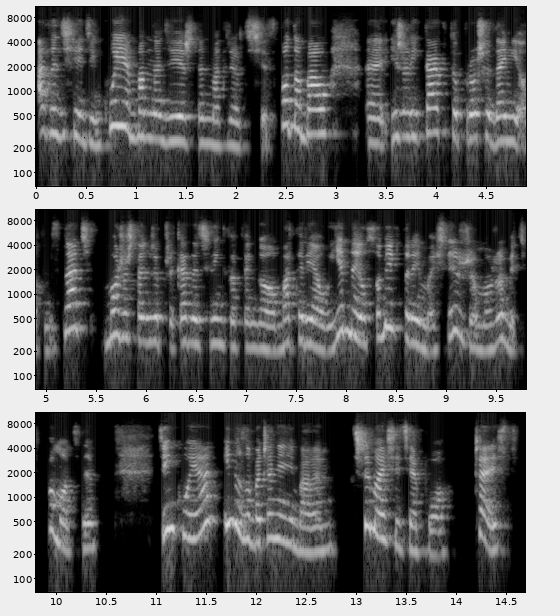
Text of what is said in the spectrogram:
A za dzisiaj dziękuję. Mam nadzieję, że ten materiał Ci się spodobał. E, jeżeli tak, to proszę daj mi o tym znać. Możesz także przekazać link do tego materiału jednej osobie, której myślisz, że może być pomocny. Dziękuję i do zobaczenia niebawem. Trzymaj się ciepło. Cześć!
